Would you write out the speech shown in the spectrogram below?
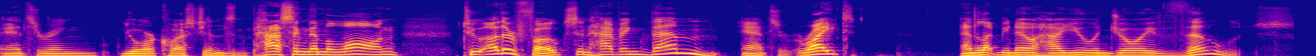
answering your questions and passing them along to other folks and having them answer. Write and let me know how you enjoy those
